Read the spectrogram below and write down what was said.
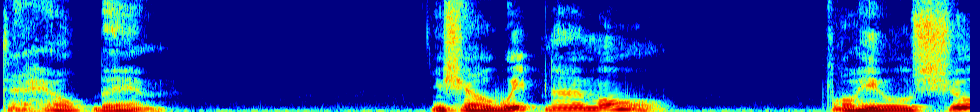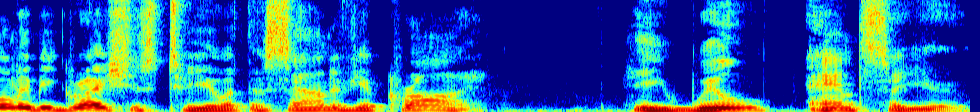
to help them. You shall weep no more, for he will surely be gracious to you at the sound of your cry. He will answer you.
